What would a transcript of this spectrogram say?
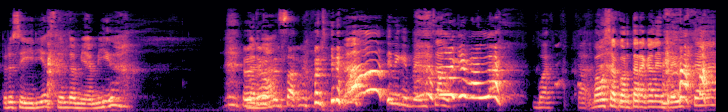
pero seguiría siendo mi amiga. Pero tengo que pensar, ¿no? ¡Ah! Tiene que pensar. ¡Ay, qué maldad! Bueno. Vamos a cortar acá la entrevista.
